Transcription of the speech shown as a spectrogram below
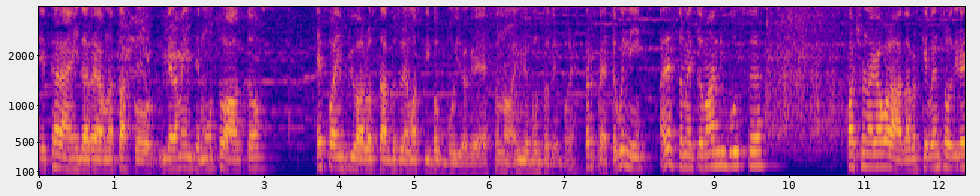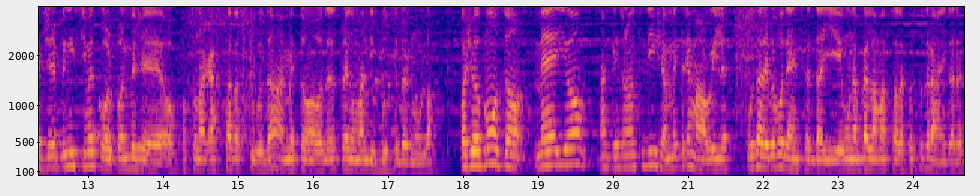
il Tyranitar ha un attacco veramente molto alto e poi in più ha lo stab sulle mosse tipo buio che sono il mio punto debole. Perfetto, quindi adesso metto Mandibus, faccio una cavolata perché pensavo di reggere benissimo il colpo, invece ho fatto una cazzata assurda e metto spreco Mandibus per nulla. Facevo molto meglio, anche se non si dice, a mettere Mawil, usare prepotenza e dargli una bella mazzata a questo Tranitar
